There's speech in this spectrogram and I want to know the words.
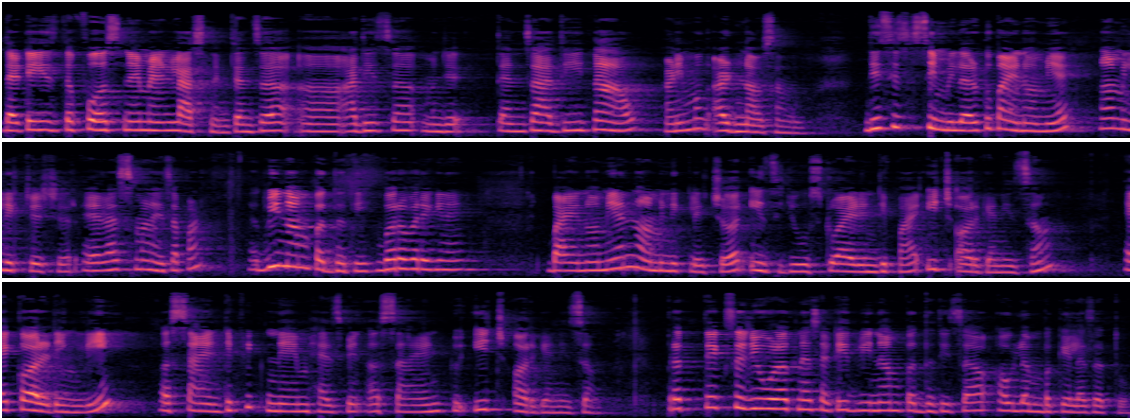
That is the first name and last name त्यांचं आधीचं म्हणजे त्यांचं आधी नाव आणि मग आडनाव सांगू. This is similar to binomial nomenclature यालाच म्हणायचं आपण द्विनाम पद्धती. बरोबर आहे की नाही? Binomial nomenclature is use to identify each organism accordingly a scientific name has been assign to each organism प्रत्येक सजीव ओळखण्यासाठी द्विनाम पद्धतीचा अवलंब केला जातो.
